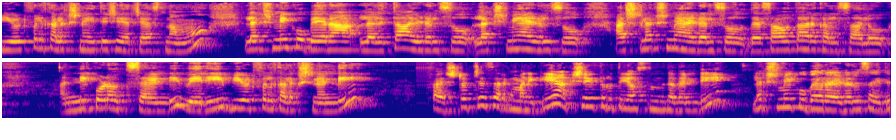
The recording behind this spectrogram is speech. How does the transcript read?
బ్యూటిఫుల్ కలెక్షన్ అయితే షేర్ చేస్తున్నాము. Lakshmi Kubera Lalitha idols Lakshmi idols Ashtalakshmi idols Dashavatara కలసాలు అన్నీ కూడా వచ్చాయండి. వెరీ బ్యూటిఫుల్ కలెక్షన్ అండి. ఫస్ట్ వచ్చేసరికి మనకి అక్షయ తృతీయ వస్తుంది కదండి. లక్ష్మీ కుబేర్ ఐడల్స్ అయితే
